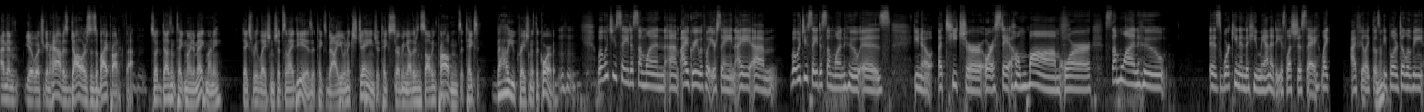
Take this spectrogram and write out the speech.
And then you know what you're going to have is dollars as a byproduct of that. So it doesn't take money to make money. It takes relationships and ideas. It takes value and exchange. It takes serving others and solving problems. It takes value creation at the core of it. What would you say to someone? Um, I agree with what you're saying. I um, what would you say to someone who is, you know, a teacher or a stay-at-home mom or someone who is working in the humanities? Let's just say, like, I feel like Mm-hmm. those people are delivering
